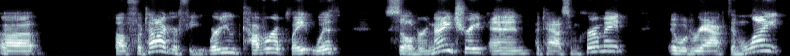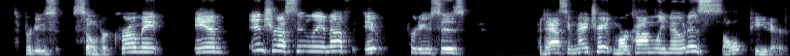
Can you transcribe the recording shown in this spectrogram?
uh, of photography, where you'd cover a plate with silver nitrate and potassium chromate. It would react in light to produce silver chromate. And interestingly enough, it produces potassium nitrate, more commonly known as saltpeter,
